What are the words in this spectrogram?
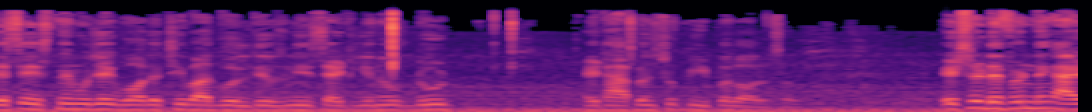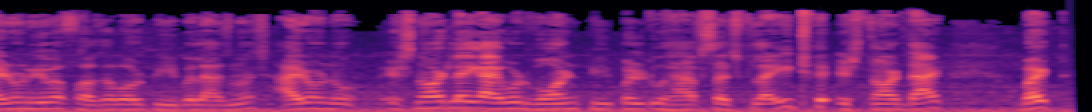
जैसे इसने मुझे एक बहुत अच्छी बात बोलती है उसने said you know dude it happens to people also it's a different thing. I don't give a fuck about people as much. I don't know. It's not like I would want people to have such plight. It's not that. But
